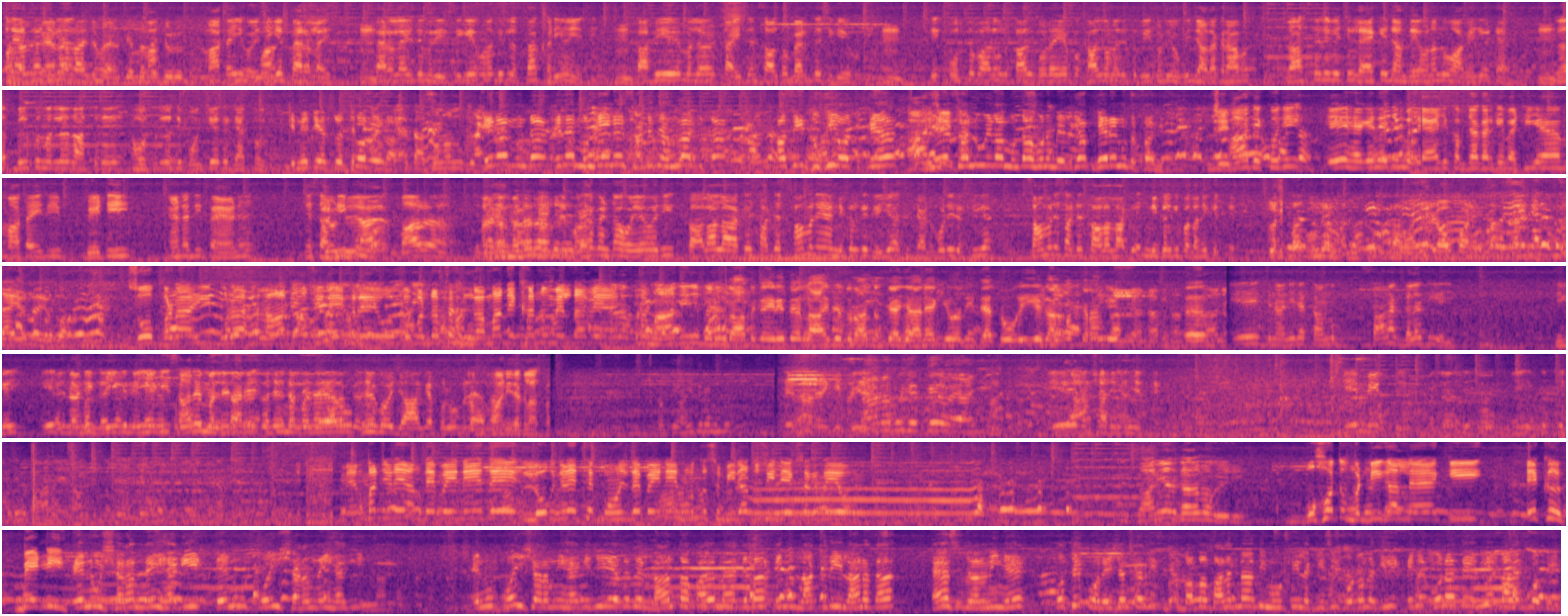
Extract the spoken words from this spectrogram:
ਪੈਰਾਲਾਈਜ਼ ਹੋਇਆ ਸੀ ਅੰਦਰ ਸ਼ੁਰੂ ਤੋਂ। ਮਾਤਾ ਹੀ ਹੋਏ ਸੀਗੇ ਪੈਰਾਲਾਈਜ਼। ਪੈਰਾਲਾਈਜ਼ ਦੇ ਮਰੀਜ਼ ਸੀਗੇ ਉਹਨਾਂ ਦੀ ਲੱਤਾਂ ਖੜੀਆਂ ਹੋਈਆਂ ਸੀ। ਕਾਫੀ ਮਤਲਬ 2.5 3 ਸਾਲ ਤੋਂ ਬੈੱਡ ਤੇ ਸੀਗੇ ਉਹ ਜੀ ਤੇ ਉਸ ਤੋਂ ਬਾਅਦ ਹੁਣ ਕੱਲ ਥੋੜਾ ਜਿਹਾ ਕੱਲ ਉਹਨਾਂ ਦੀ ਤਬੀਅਤ ਥੋੜੀ ਹੋ ਗਈ ਜ਼ਿਆਦਾ ਖਰਾਬ। ਰਾਸਤੇ ਦੇ ਵਿੱਚ ਲੈ ਕੇ ਜਾਂਦੇ ਉਹਨਾਂ ਨੂੰ ਆ ਗਿਆ ਜੀ ਅਟੈਕ ਬਿਲਕੁਲ ਮਤਲਬ ਰਾਸਤੇ ਦੇ ਹਸਪੀਟਲ ਅਸੀਂ ਪਹੁੰਚੇ ਤੇ ਡੈਥ ਹੋ ਚੁੱਕੀ। ਕਿੰਨੇ ਚਿਰ ਤੋਂ ਇੱਥੇ ਮੇਰਾ। ਦੱਸ ਉਹਨਾਂ ਨੂੰ ਇਹਦਾ ਮੁੰਡਾ ਇਹਦੇ ਮੁੰਡੇ ਨੇ ਸਾਡੇ ਤੇ ਹਮਲਾ ਕੀਤਾ। ਅਸੀਂ ਦੁਖੀ ਹੋ ਚੁੱਕੇ ਹਾਂ। ਜੇ। ਸਾਨੂੰ ਇਹਦਾ ਮੁੰਡਾ ਹੁਣ ਮਿਲ ਗਿਆ ਫਿਰ ਇਹਨੂੰ ਦੱਸਾਂਗੇ। ਜੀ। ਆਹ ਦੇਖੋ ਜੀ ਇਹ ਹੈਗੇ ਨੇ ਜੀ ਮਲਿਆਜ ਕਬਜ਼ਾ ਕਰਕੇ ਬੈਠੀ ਹੈ। ਮਾਤਾ ਜੀ ਦੀ ਬੇਟੀ ਇਹਨਾਂ ਦੀ ਭੈਣ ਤੇ ਸਾਡੀ ਭੂਆ। ਬਾਹਰ ਮਦਰ ਹੈ ਜਿਹੜੇ ਅੱਧਾ ਘੰਟਾ ਹੋਇਆ ਵਾ ਜੀ ਤਾਲਾ ਲਾ ਕੇ ਸਾਡੇ ਸਾਹਮਣੇ ਨਿਕਲ ਕੇ ਗਈ ਹੈ। ਅਸੀਂ ਡੈੱਡ ਬੋਡੀ ਰੱਖੀ ਹੈ। ਸਾਹਮਣੇ ਸਾਡੇ ਤਾਲਾ ਲਾ ਕੇ ਨਿਕਲ ਗਈ ਪਤਾ ਨਹੀਂ ਕਿੱਥੇ। ਸੋ ਬੜਾ ਹੀ ਬੁਰਾ ਹਾਲਾਤ ਤੁਸੀਂ ਦੇਖ ਰਹੇ ਹੋ ਜ਼ਬਰਦਸਤ ਹੰਗਾਮਾ ਦੇਖਣ ਨੂੰ ਮਿਲਦਾ ਪਿਆ ਹੈ। ਆਪਣੀ ਮਾਂ ਦੀ ਨਹੀਂ ਬਣੀ। ਰਾਤ ਗਏ ਨੇ ਤੇ ਇਲਾਜ ਦੇ ਦੌਰਾਨ ਦੱਸਿਆ ਜਾ ਰਿਹਾ ਕਿ ਉਹਦੀ ਡੈਥ ਹੋ ਗਈ ਹੈ ਗੱਲਬਾਤ ਕਰਾਂਗੇ। ਇਹ ਜਨਾਨੀ ਦਾ ਕੰਮ ਸਾਰਾ ਗਲਤ ਹੀ ਹੈ ਜੀ। ਠੀਕ ਹੈ ਜੀ ਇਹ ਜਨਾਨੀ ਠੀਕ ਨਹੀਂ ਹੈਗੀ ਸਾਰੇ ਮਹੱਲੇਦਾਰ ਅਸੀਂ ਮਹੱਲੇਦਾਰ ਕੋਈ ਜਾ ਕੇ ਪ੍ਰੂਫ ਲੈ ਪਾਣੀ ਦਾ ਗਲਾਸ ਤੇ ਸਾਰੇ ਕੀਤੇ ਆ। ਇਹ ਸ਼ਾਦੀ ਕਰਨ ਜਿੱਤੇ ਇਹ ਮੇਰ ਸੀ। ਮਤਲਬ ਅਸੀਂ ਦੋ ਇੱਕ ਇੱਕ ਦਿਨ ਬਾਅਦ ਆਏ ਰਾਤ ਨੂੰ ਜਦੋਂ ਅਸੀਂ ਮੈਂਬਰ ਜਿਹੜੇ ਆਂਦੇ ਪਏ ਨੇ ਤੇ ਲੋਕ ਜਿਹੜੇ ਇੱਥੇ ਪਹੁੰਚਦੇ ਪਏ ਨੇ ਹੁਣ ਤਸਵੀਰਾਂ ਤੁਸੀਂ ਦੇਖ ਸਕਦੇ ਹੋ। ਇਨਸਾਨੀਅਤ ਖਤਮ ਹੋ ਗਈ ਜੀ। ਬਹੁਤ ਵੱਡੀ ਗੱਲ ਹੈ ਕਿ ਇੱਕ ਬੇਟੀ ਇਹਨੂੰ ਸ਼ਰਮ ਨਹੀਂ ਹੈਗੀ। ਇਹਨੂੰ ਕੋਈ ਸ਼ਰਮ ਨਹੀਂ ਹੈਗੀ। ਇਹਨੂੰ ਕੋਈ ਸ਼ਰਮ ਨਹੀਂ ਹੈਗੀ ਜੀ, ਇਹਦੇ ਤੇ ਲਾਹਨਤਾ ਪਾਵੇ। ਮੈਂ ਕਹਿੰਦਾ ਇਹਨੂੰ ਲੱਖ ਦੀ ਲਾਹਨਤ ਆ, ਐਸ ਜਨਨੀ ਨੇ ਉੱਥੇ ਭੋਲੇ ਸ਼ੰਕਰ ਦੀ ਬਾਬਾ ਬਾਲਕ ਨਾਥ ਦੀ ਮੂਰਤੀ ਲੱਗੀ ਸੀ, ਫੋਟੋ ਲੱਗੀ। ਇਹਨੇ ਉਹਨਾਂ ਤੇ ਵੀ ਕਾਲਕ ਪੋਤੀ।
